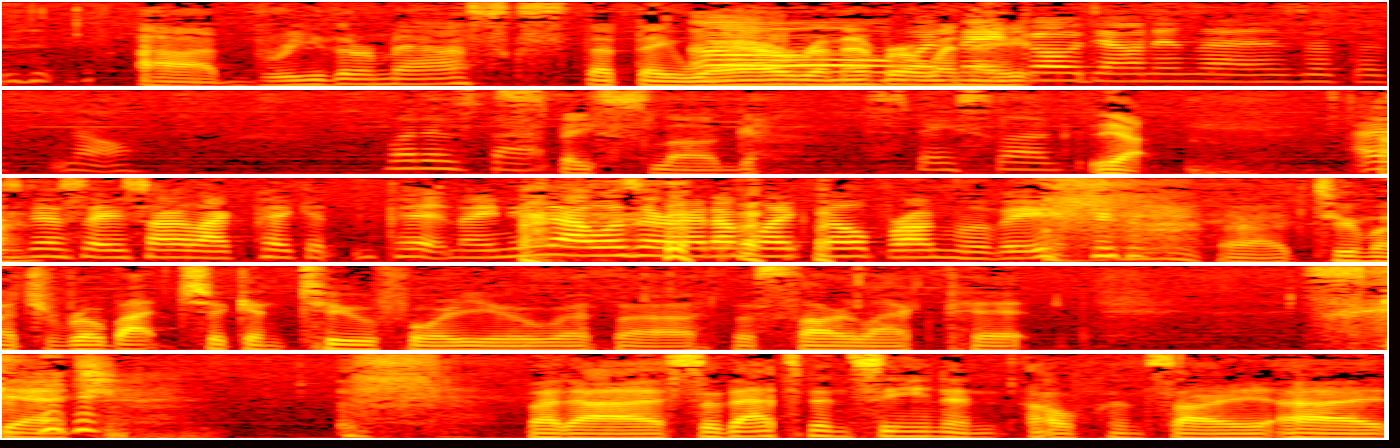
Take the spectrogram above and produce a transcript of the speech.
uh, breather masks that they wear. Oh, Remember when, when they, they, go down in the is it the no? What is that? space slug? Space slug. Yeah. I was gonna say Sarlacc pit, pit, and I knew that wasn't right. I'm like, nope, wrong movie. Uh, too much Robot Chicken 2 for you with uh, the Sarlacc Pit sketch. but uh, so that's been seen, and oh, I'm sorry. Uh,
